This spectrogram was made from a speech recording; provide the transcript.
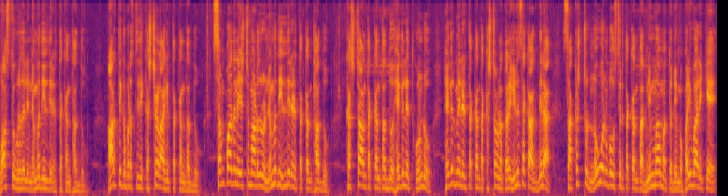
ವಾಸ್ತುಗೃಹದಲ್ಲಿ ನೆಮ್ಮದಿ ಇಲ್ದಿರತಕ್ಕಂಥದ್ದು, ಆರ್ಥಿಕ ಪರಿಸ್ಥಿತಿ ಕಷ್ಟಗಳಾಗಿರ್ತಕ್ಕಂಥದ್ದು, ಸಂಪಾದನೆ ಎಷ್ಟು ಮಾಡಿದ್ರೂ ನೆಮ್ಮದಿ ಇಲ್ದಿರತಕ್ಕಂಥದ್ದು, ಕಷ್ಟ ಅಂತಕ್ಕಂಥದ್ದು ಹೆಗಲೆತ್ಕೊಂಡು ಹೆಗಲ ಮೇಲೆ ಇರ್ತಕ್ಕಂಥ ಕಷ್ಟವನ್ನು ತಲೆ ಇಳಿಸೋಕ್ಕಾಗ್ದಿರ ಸಾಕಷ್ಟು ನೋವು ಅನುಭವಿಸ್ತಿರ್ತಕ್ಕಂಥ ನಿಮ್ಮ ಮತ್ತು ನಿಮ್ಮ ಪರಿವಾರಕ್ಕೆ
